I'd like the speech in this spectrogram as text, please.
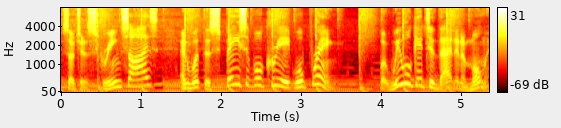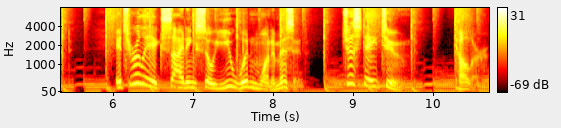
such as screen size and what the space it will create will bring. But we will get to that in a moment. It's really exciting so you wouldn't want to miss it. Just stay tuned. Color.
